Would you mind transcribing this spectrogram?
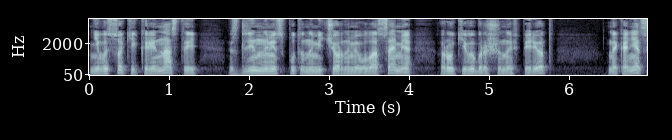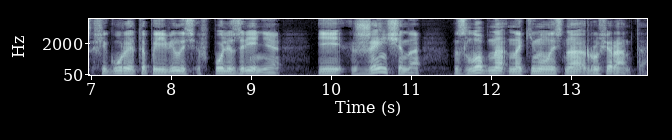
Невысокий, коренастый, с длинными спутанными черными волосами, руки выброшены вперед. Наконец, фигура эта появилась в поле зрения, и женщина злобно накинулась на Руферанта.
